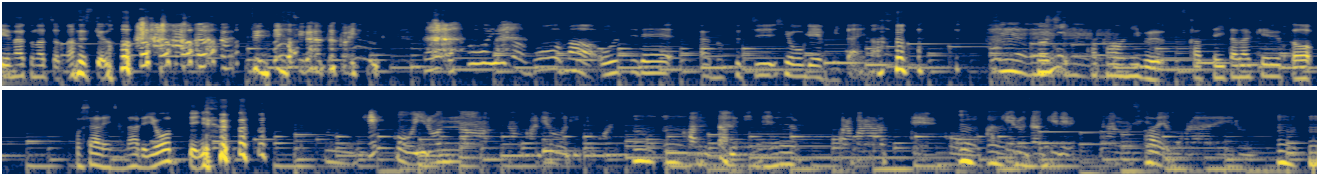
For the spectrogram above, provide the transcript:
係なくなっちゃったんですけど 全然違うとこ行って。そういうのもまあお家であのプチ表現みたいなうんうんうんのにカカオニブ使っていただけるとおしゃれになるよっていう。そう結構いろんななんか料理とかにうんうん簡単にねねパラパラってこうんうんうかけるだけで楽しんでもらえるうんうんう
